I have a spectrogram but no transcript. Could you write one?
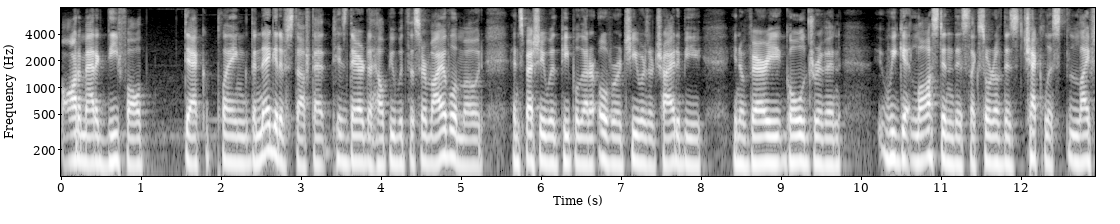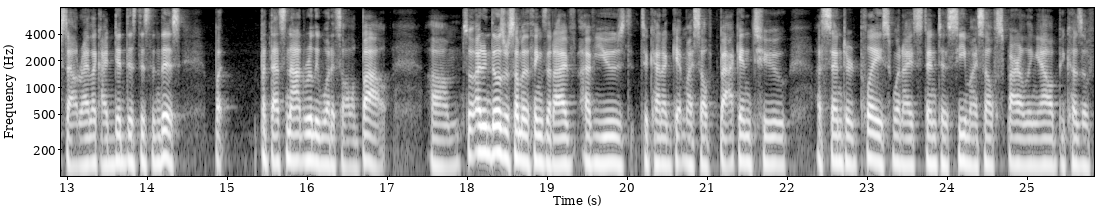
automatic default deck playing the negative stuff that is there to help you with the survival mode, and especially with people that are overachievers or try to be, you know, very goal driven. We get lost in this like sort of this checklist lifestyle, right? Like I did this, this, and this, but but that's not really what it's all about. Um, so I think those are some of the things that I've I've used to kind of get myself back into a centered place when I tend to see myself spiraling out because of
